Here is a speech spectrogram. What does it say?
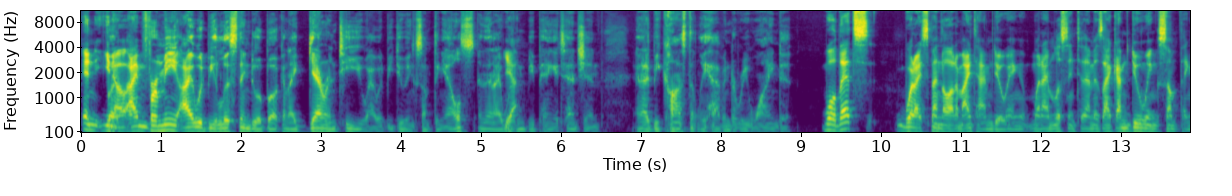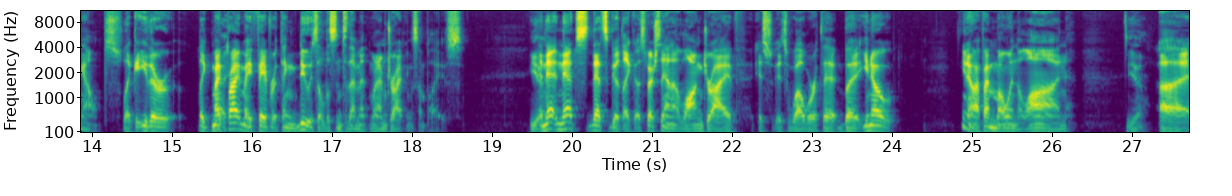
And you But know, I'm for me, I would be listening to a book, and I guarantee you, I would be doing something else, and then I wouldn't be paying attention, and I'd be constantly having to rewind it. well, that's what I spend a lot of my time doing when I'm listening to them. Is like I'm doing something else. Like either like my Right. probably my favorite thing to do is to listen to them when I'm driving someplace. Yeah, and that, and that's that's good. Like especially on a long drive, it's it's well worth it. But you know, you know, if I'm mowing the lawn, yeah, uh,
